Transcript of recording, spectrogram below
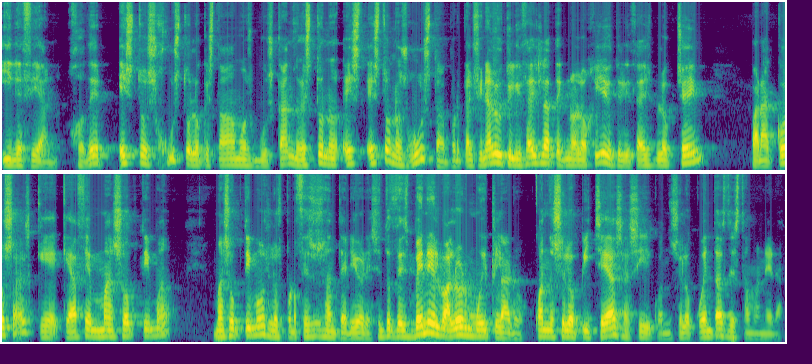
Y decían, joder, esto es justo lo que estábamos buscando, esto, no, es, esto nos gusta, porque al final utilizáis la tecnología y utilizáis blockchain para cosas que, que hacen más, óptima, más óptimos los procesos anteriores. Entonces ven el valor muy claro cuando se lo picheas así, cuando se lo cuentas de esta manera.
